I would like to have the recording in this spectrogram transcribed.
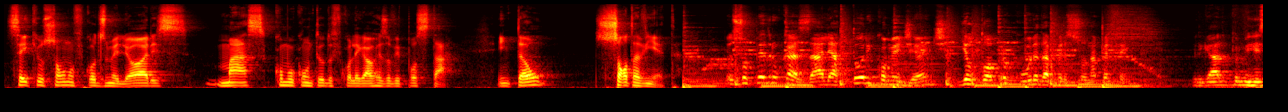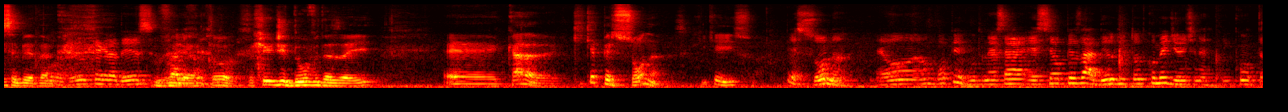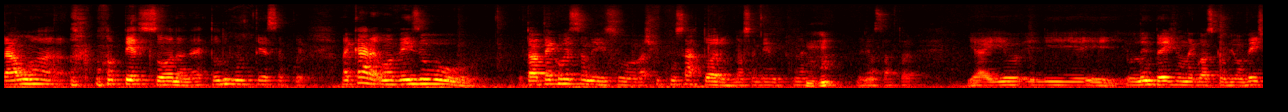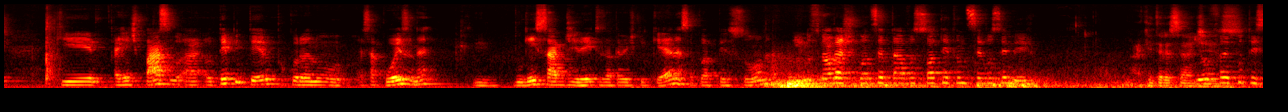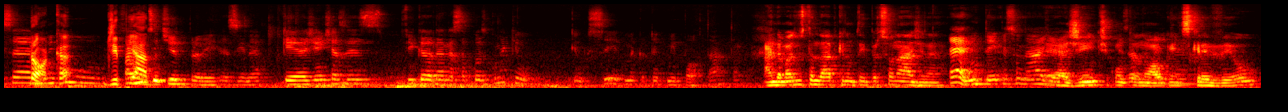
Sei que o som não ficou dos melhores, mas como o conteúdo ficou legal, resolvi postar. Então, solta a vinheta. Eu sou Pedro Casale, ator e comediante, e eu tô à procura da persona perfeita. Obrigado por me receber, Duncan. eu que agradeço. Né? Valeu, tô, tô, cheio de dúvidas aí. É, cara, o que, que é persona? O que, que é isso? Persona é uma, é uma boa pergunta, né? Essa, esse é o pesadelo de todo comediante, né? Encontrar uma, uma persona, né? Todo mundo tem essa coisa. Mas, cara, uma vez eu. Eu tava até conversando isso, acho que com o Sartório, nosso amigo, né? Uhum. Daniel Sartório. E aí eu, ele, eu lembrei de um negócio que eu vi uma vez, que a gente passa o tempo inteiro procurando essa coisa, né? E ninguém sabe direito exatamente o que, que é, né? Essa tua persona. E no final das contas você tava só tentando ser você mesmo que interessante. E eu falei, puta, isso é Troca muito, de faz piada. muito sentido pra mim, assim, né? Porque a gente às vezes fica né, nessa coisa, como é que eu tenho que ser, como é que eu tenho que me importar. Tal. Ainda mais no stand-up que não tem personagem, né? É, não tem personagem. É a gente contando algo que a gente escreveu.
